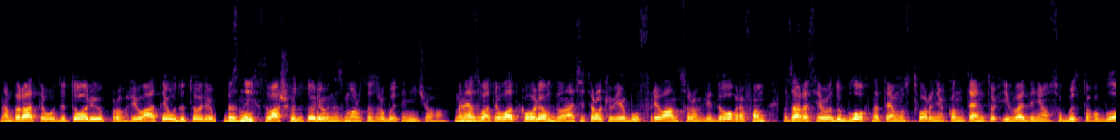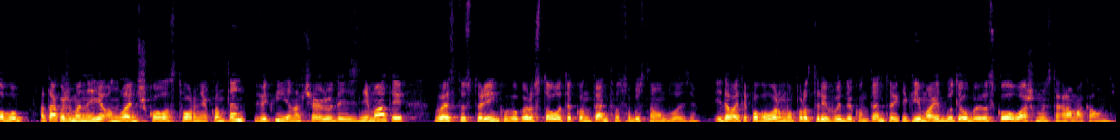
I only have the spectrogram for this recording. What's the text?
набирати аудиторію, прогрівати аудиторію. Без них з вашою аудиторією ви не зможете зробити нічого. Мене звати Влад Ковальов, 12 років я був фрілансером-відеографом. Зараз я веду блог на тему створення контенту і ведення особистого блогу. А також в мене є онлайн-школа створення контенту, в якій я навчаю людей знімати, вести сторінку, використовувати контент в особистому блозі. І давайте поговоримо про три види контенту, які мають бути обов'язково у вашому інстаграм-аккаунті.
